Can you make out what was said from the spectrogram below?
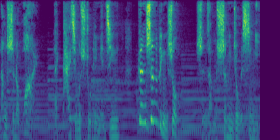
让神的话语来开启我们属灵眼睛，更深的领受神在我们生命中的心意。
